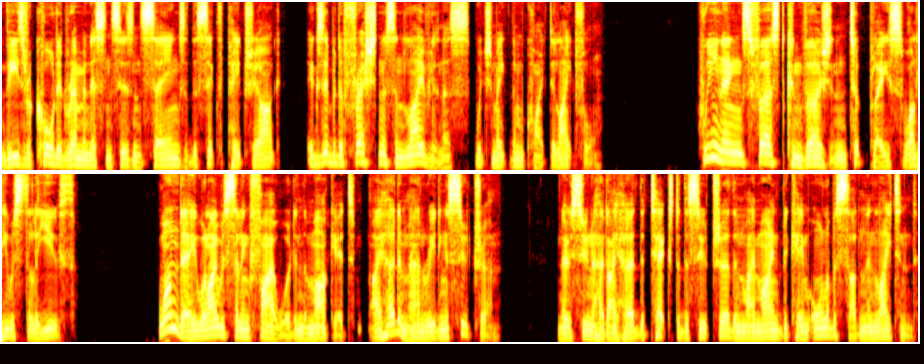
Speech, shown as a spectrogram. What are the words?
these recorded reminiscences and sayings of the sixth patriarch exhibit a freshness and liveliness which make them quite delightful. Hui Neng's first conversion took place while he was still a youth. One day, while I was selling firewood in the market, I heard a man reading a sutra. No sooner had I heard the text of the sutra than my mind became all of a sudden enlightened.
